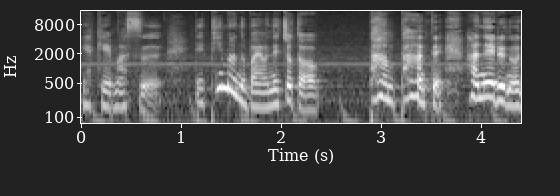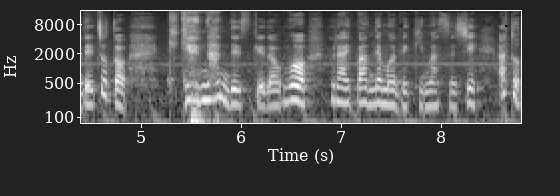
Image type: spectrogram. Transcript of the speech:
焼けます。でピーマンの場合はねちょっとパンパンって跳ねるのでちょっと危険なんですけどもフライパンでもできますしあと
